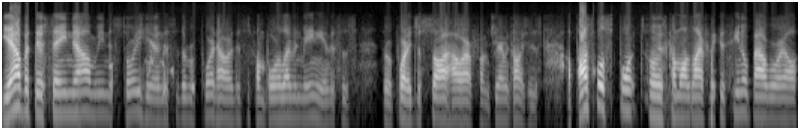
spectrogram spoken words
Yeah, but they're saying now, I'm reading the story here, and this is the report, however, this is from 411 Mania, and this is the report I just saw, however, uh, from Jeremy Thomas. Says, a possible sport has come online for the Casino Battle Royal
